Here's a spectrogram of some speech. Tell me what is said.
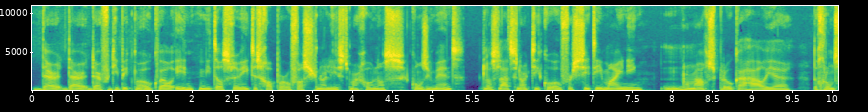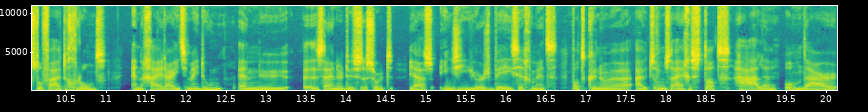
daar, daar, daar verdiep ik me ook wel in. Niet als wetenschapper of als journalist, maar gewoon als consument. Ik las laatst een artikel over city mining. Normaal gesproken haal je de grondstoffen uit de grond en dan ga je daar iets mee doen. En nu zijn er dus een soort ja, ingenieurs bezig met wat kunnen we uit onze eigen stad halen om daar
